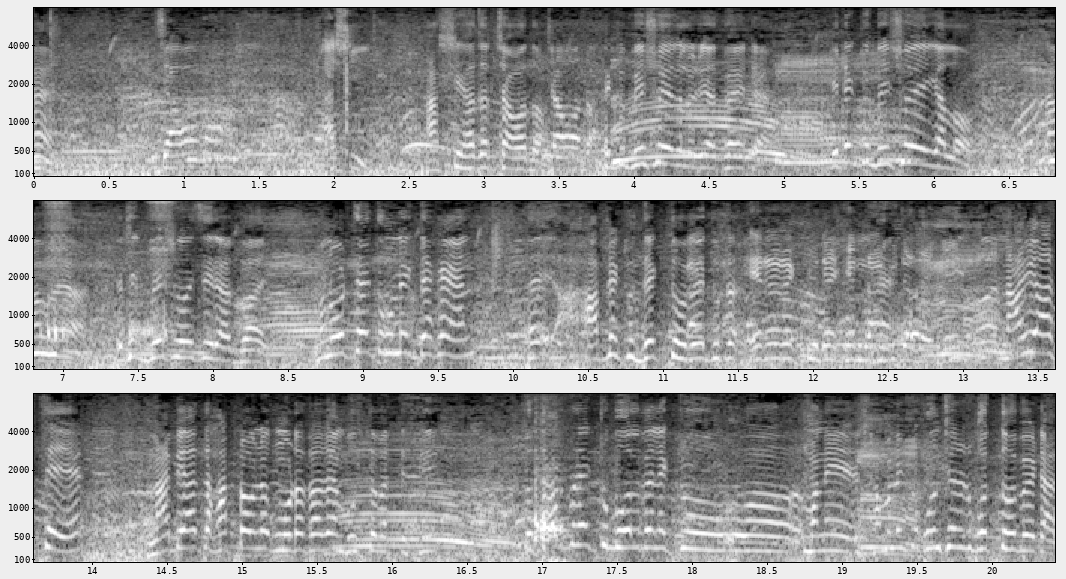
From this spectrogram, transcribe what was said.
হ্যাঁ। যাওয়া আশি। আশি হাজার চাওয়া দাম। একটু বেশি হয়ে গেল রিয়াদ ভাই এটা। এটা একটু বেশি হয়ে গেল। না ভাইয়া এটা একটু বেশি হয়েছে রিয়াদ ভাই। মানে ওর চাইতে অনেক দেখেন আপনি একটু দেখতে হবে দুটো এটার একটু দেখেন নাভিটা দেখেন। নাভি আছে। নাভি আছে হাতটা অনেক মোটা আমি বুঝতে পারতেছি। তো তারপরে একটু বলবেন একটু মানে সামনে একটু কোন কনসিডার করতে হবে এটা।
